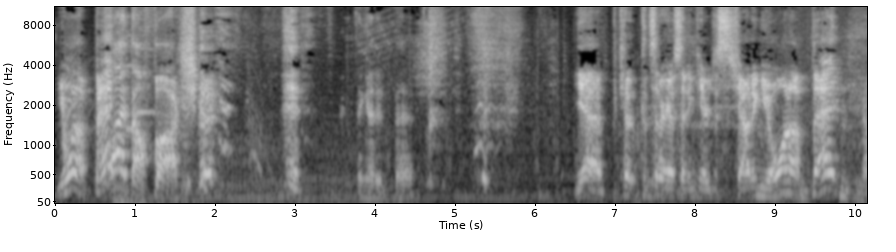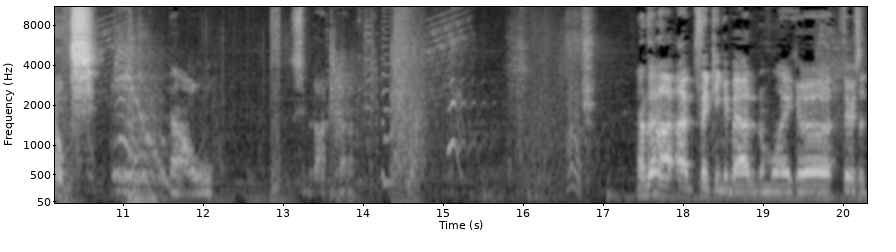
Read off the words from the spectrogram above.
You want to bet? What the fuck? I think I didn't bet. Yeah, considering I'm sitting here just shouting, "You want to bet?" Nope. No. Stupid Octoroks. And then I, I'm thinking about it, and I'm like, uh, there's a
